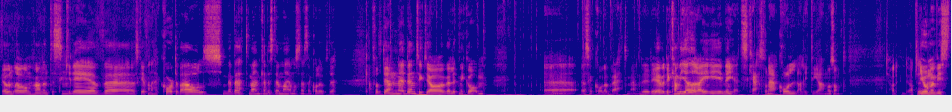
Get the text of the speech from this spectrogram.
Jag undrar om han inte Mm. skrev, eh, skrev han det här Court of Owls med Batman? Kan det stämma? Jag måste nästan kolla upp det. För den, den tyckte jag väldigt mycket om. Eh, jag ska kolla Batman. Det, det, det kan vi göra i, i nyhetscasten här. Kolla lite grann och sånt. Ja, det, absolut. Jo men visst.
